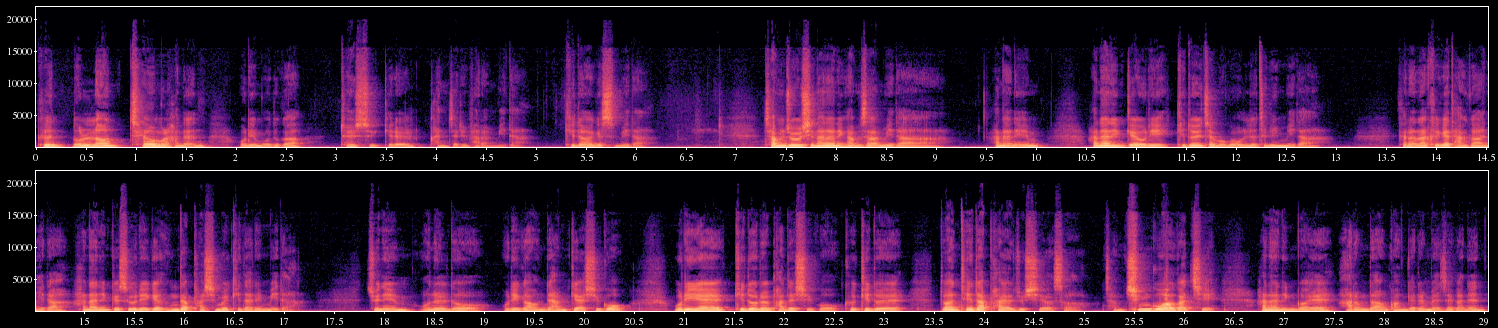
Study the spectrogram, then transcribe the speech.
그 놀라운 체험을 하는 우리 모두가 될 수 있기를 간절히 바랍니다. 기도하겠습니다. 참 좋으신 하나님 감사합니다. 하나님, 하나님께 우리 기도의 제목을 올려드립니다. 그러나 그게 다가 아니라 하나님께서 우리에게 응답하심을 기다립니다. 주님, 오늘도 우리 가운데 함께 하시고 우리의 기도를 받으시고 그 기도에 또한 대답하여 주시어서 참 친구와 같이 하나님과의 아름다운 관계를 맺어가는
